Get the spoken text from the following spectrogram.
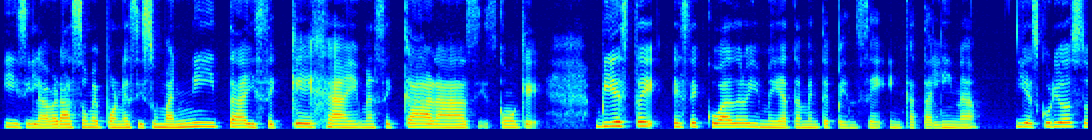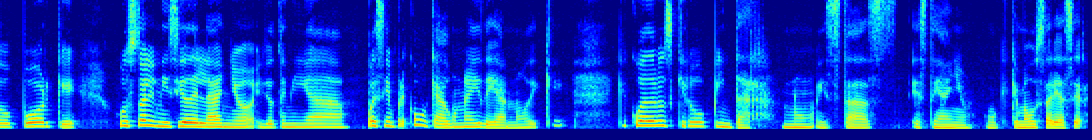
y si la abrazo me pone así su manita y se queja y me hace caras y es como que vi este, este cuadro e inmediatamente pensé en Catalina y es curioso porque justo al inicio del año yo tenía pues siempre como que hago una idea, ¿no? De que qué cuadros quiero pintar, ¿no? Estas, este año, como que qué me gustaría hacer.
